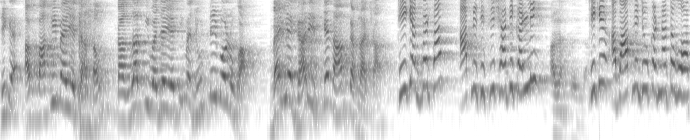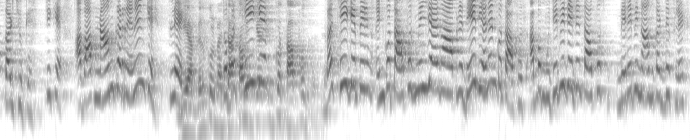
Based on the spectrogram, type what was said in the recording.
ठीक है अब बाकी मैं ये चाहता हूँ कागजात की वजह ये थी मैं झूठ नहीं बोलूँगा। मैं ये घर इसके नाम करना चाहता ठीक है अकबर साहब आपने तीसरी शादी कर ली। अलहमदुल्ला ठीक है अब आपने जो करना था वो आप कर चुके हैं। ठीक है अब आप नाम कर रहे हैं ना इनके फ्लैट। जी हाँ बिल्कुल मैं तो बस ठीक है। इनको ताफुज बस ठीक है फिर इनको ताफुज मिल जाएगा। आपने दे दिया ना इनको ताफुज अब मुझे भी दे दें ताफुज मेरे भी नाम कर दे फ्लैट।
